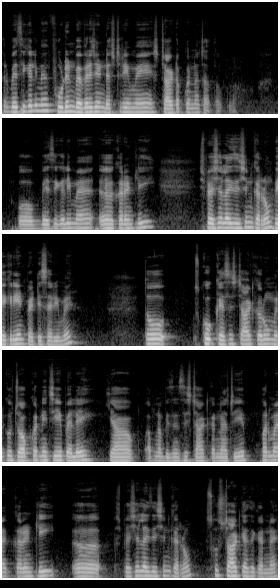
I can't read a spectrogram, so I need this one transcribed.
सर बेसिकली मैं फ़ूड एंड बेवरेज इंडस्ट्री में स्टार्टअप करना चाहता हूँ अपना। और बेसिकली मैं करंटली स्पेशलाइजेशन कर रहा हूँ बेकरी एंड पेटिसरी में। तो उसको कैसे स्टार्ट करूँ मेरे को जॉब करनी चाहिए पहले या अपना बिज़नेस स्टार्ट करना चाहिए। पर मैं करंटली स्पेशलाइजेशन कर रहा हूँ उसको स्टार्ट कैसे करना है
